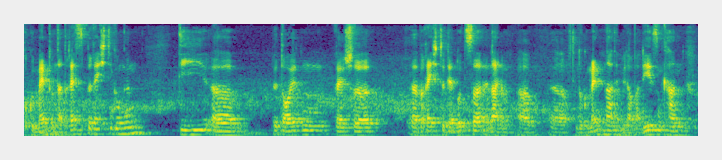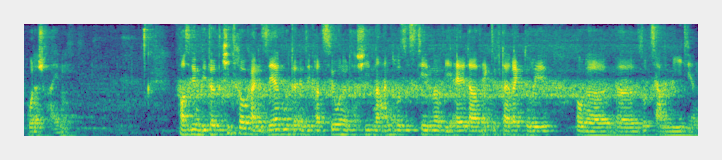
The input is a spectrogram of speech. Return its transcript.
Dokument- und Adressberechtigungen, die äh, bedeuten, welche äh, Rechte der Nutzer in einem, äh, äh, auf den Dokumenten hat, entweder ob er lesen kann oder schreiben. Außerdem bietet Keycloak eine sehr gute Integration in verschiedene andere Systeme wie LDAP, Active Directory oder äh, soziale Medien.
